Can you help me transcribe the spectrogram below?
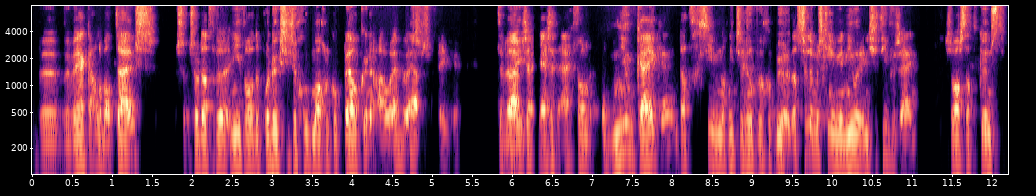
we, we werken allemaal thuis. Zo- zodat we in ieder geval de productie zo goed mogelijk op peil kunnen houden, hè, bij wijze van spreken. Terwijl je, jij zegt eigenlijk van opnieuw kijken, dat zien we nog niet zo heel veel gebeuren. Dat zullen misschien weer nieuwe initiatieven zijn. Zoals dat kunst.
